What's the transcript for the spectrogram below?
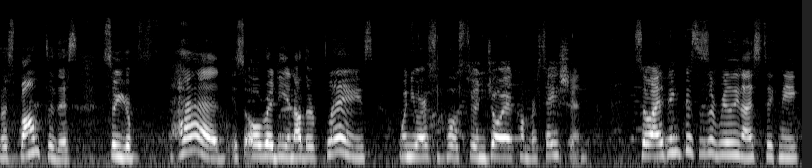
respond to this. So your head is already in other place when you are supposed to enjoy a conversation. So I think this is a really nice technique.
